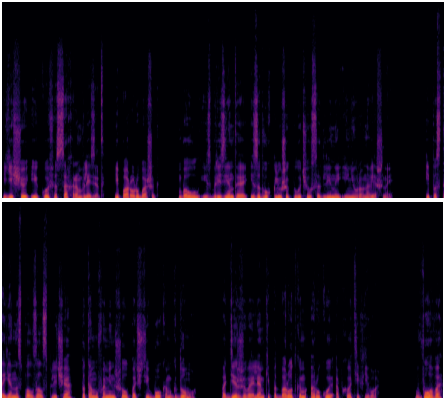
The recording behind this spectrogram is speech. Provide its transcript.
Еще и кофе с сахаром влезет, и пару рубашек. Баул из брезента из-за двух клюшек получился длинный и неуравновешенный. И постоянно сползал с плеча, потому Фомин шел почти боком к дому, поддерживая лямки подбородком, а рукой обхватив его. «Вова!»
